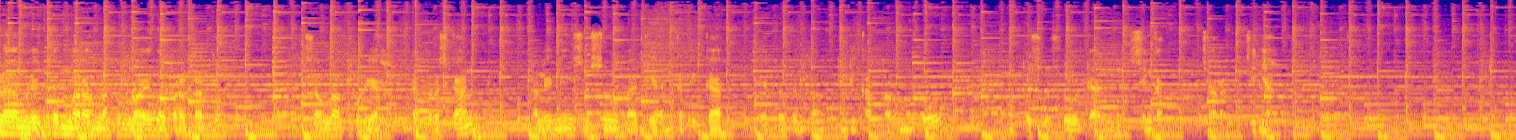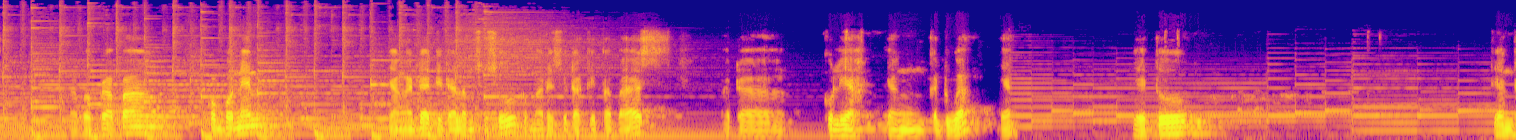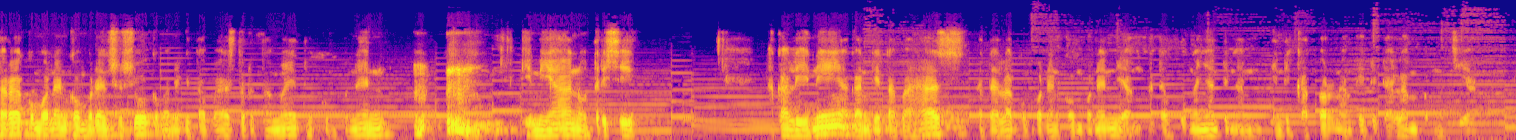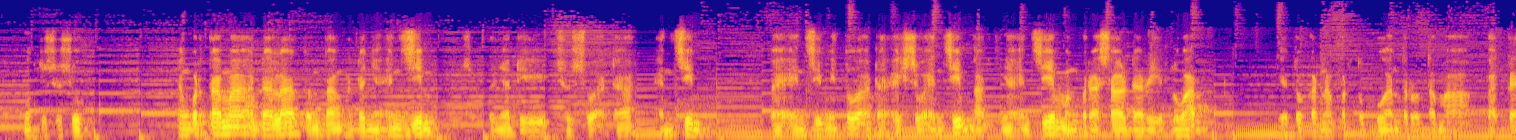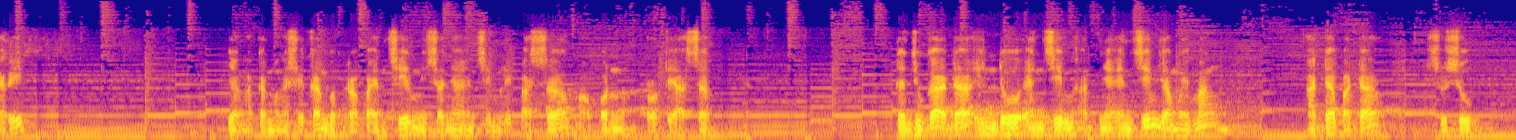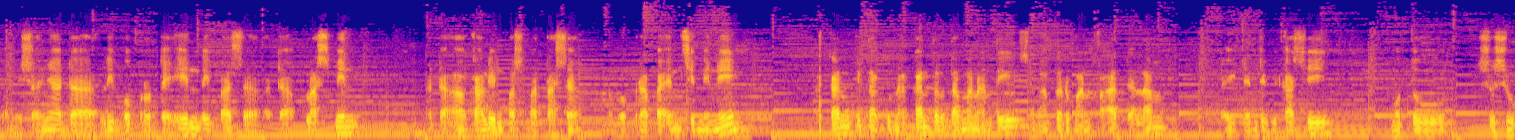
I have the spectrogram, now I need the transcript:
Assalamualaikum warahmatullahi wabarakatuh. Insyaallah kuliah kita teruskan. Kali ini susu bagian ketiga yaitu tentang indikator mutu, mutu susu dan singkat cara ujinya. Nah, beberapa komponen yang ada di dalam susu kemarin sudah kita bahas pada kuliah yang kedua ya yaitu di antara komponen-komponen susu kemarin kita bahas terutama itu komponen kimia nutrisi. Nah, kali ini akan kita bahas adalah komponen-komponen yang ada hubungannya dengan indikator nanti di dalam pengujian mutu susu. Yang pertama adalah tentang adanya enzim. Sebetulnya di susu ada enzim. Baik enzim itu ada exoenzim, artinya enzim yang berasal dari luar yaitu karena pertumbuhan terutama bakteri yang akan menghasilkan beberapa enzim misalnya enzim lipase maupun protease. Dan juga ada endoenzim artinya enzim yang memang ada pada susu. Misalnya ada lipoprotein lipase ada plasmin ada alkalin fosfatase. Nah, beberapa enzim ini akan kita gunakan terutama nanti sangat bermanfaat dalam identifikasi mutu susu.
